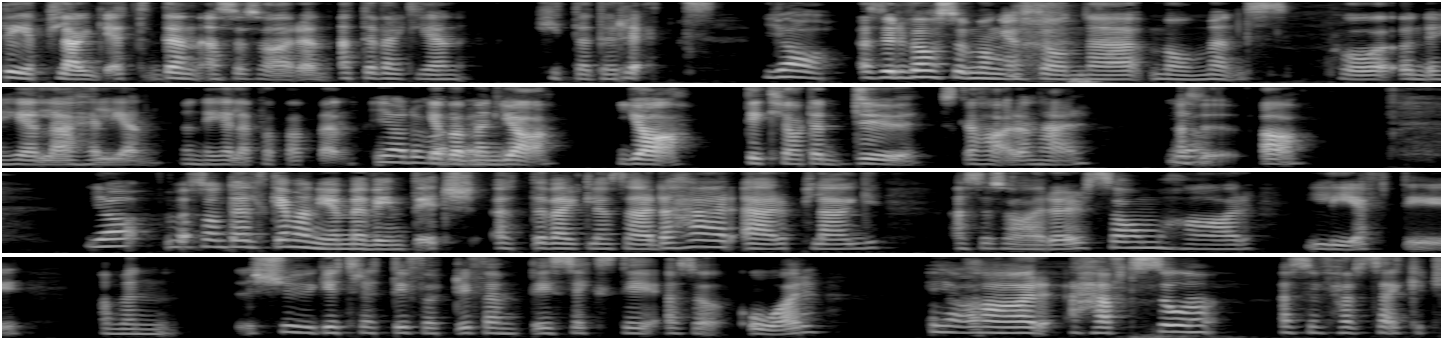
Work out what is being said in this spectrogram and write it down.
det plagget, den accessoaren, att det verkligen hittade rätt. Ja, Alltså det var så många sådana moments på, under hela helgen, under hela pop-upen. ja det var Jag bara, det men verkligen. ja, ja, det är klart att du ska ha den här. Alltså, ja. Ja, men- Och sånt älskar man ju med vintage. Att det verkligen så här, det här är plagg, accessoarer som har levt i ja, men, 20, 30, 40, 50, 60 alltså, år. ja. Har haft så, alltså haft säkert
